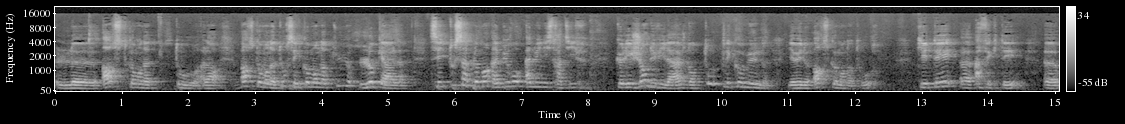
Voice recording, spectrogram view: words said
le Horst Kommandantur. Alors, Horst Kommandantur, c'est une commandature locale. C'est tout simplement un bureau administratif que les gens du village, dans toutes les communes, il y avait le Horst Kommandantur, qui était euh, affecté euh,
